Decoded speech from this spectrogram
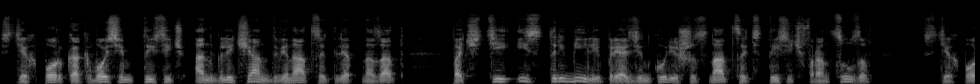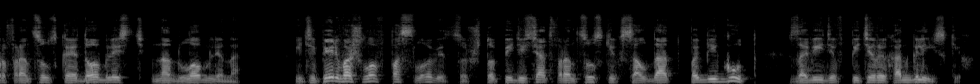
С тех пор, как восемь тысяч англичан двенадцать лет назад почти истребили при Азинкуре шестнадцать тысяч французов, с тех пор французская доблесть надломлена, и теперь вошло в пословицу, что пятьдесят французских солдат побегут, завидев пятерых английских.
